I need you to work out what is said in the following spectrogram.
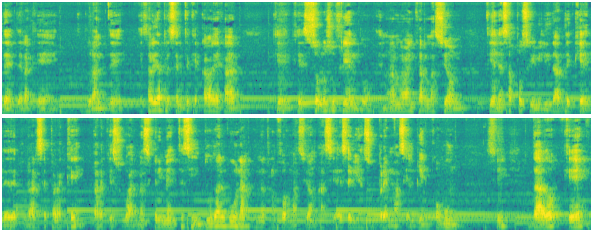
de, la que durante esa vida presente que acaba de dejar, que, que solo sufriendo en una nueva encarnación, tiene esa posibilidad de que de depurarse para qué para que su alma experimente sin duda alguna una transformación hacia ese bien supremo hacia el bien común sí dado que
